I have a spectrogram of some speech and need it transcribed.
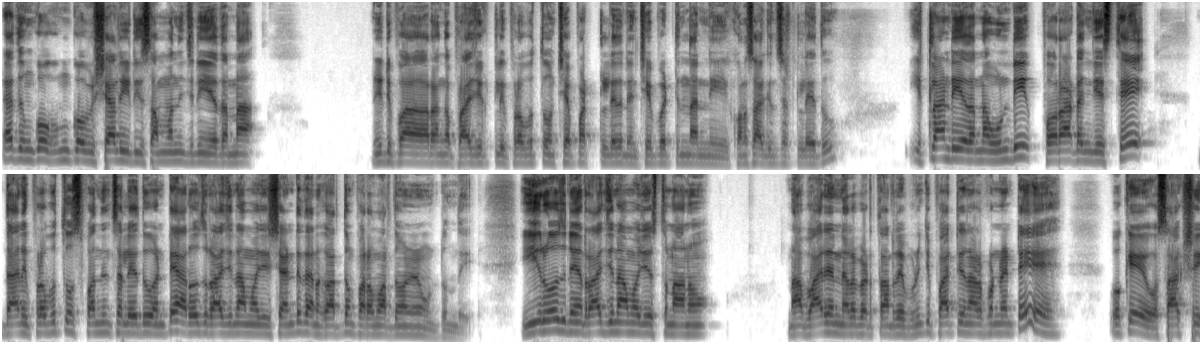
లేదా ఇంకో ఇంకో విషయాలు వీటికి సంబంధించిన ఏదన్నా నీటిపారంగ ప్రాజెక్టులు ఈ ప్రభుత్వం చేపట్టలేదు నేను చేపట్టిన దాన్ని కొనసాగించట్లేదు. ఇట్లాంటి ఏదన్నా ఉండి పోరాటం చేస్తే దానికి ప్రభుత్వం స్పందించలేదు అంటే ఆ రోజు రాజీనామా చేశా అంటే దానికి అర్థం పరమార్థం అనే ఉంటుంది ఈరోజు నేను రాజీనామా చేస్తున్నాను నా భార్యను నిలబెడతాను రేపు నుంచి పార్టీ నడపండి అంటే ఓకే ఓ సాక్షి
